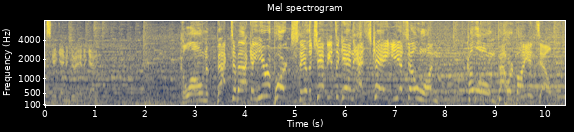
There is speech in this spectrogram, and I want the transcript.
SK Gaming doing it again. Cologne back-to-back, a year apart. They are the champions again. SK ESL One. Cologne powered by Intel.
